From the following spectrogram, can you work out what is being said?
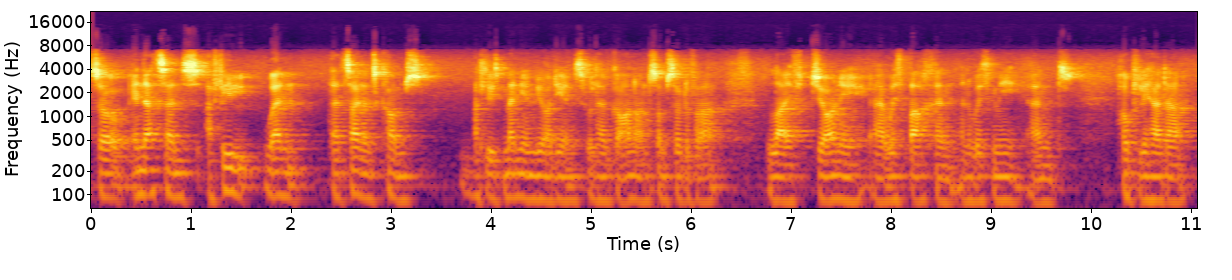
So, in that sense, I feel when that silence comes, at least many in the audience will have gone on some sort of a life journey uh, with Bach and, and with me, and hopefully had a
